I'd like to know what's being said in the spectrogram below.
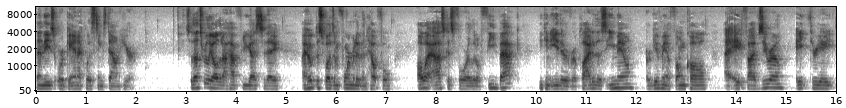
than these organic listings down here. So that's really all that I have for you guys today. I hope this was informative and helpful. All I ask is for a little feedback you can either reply to this email or give me a phone call at 850 838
